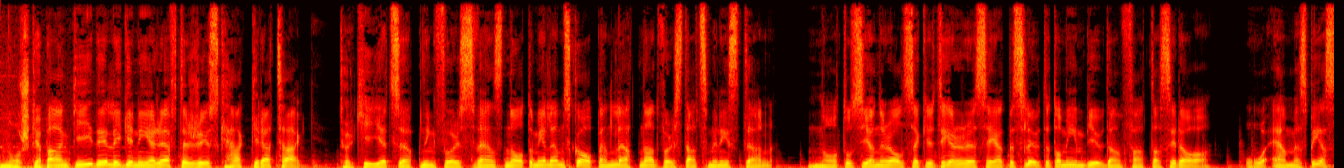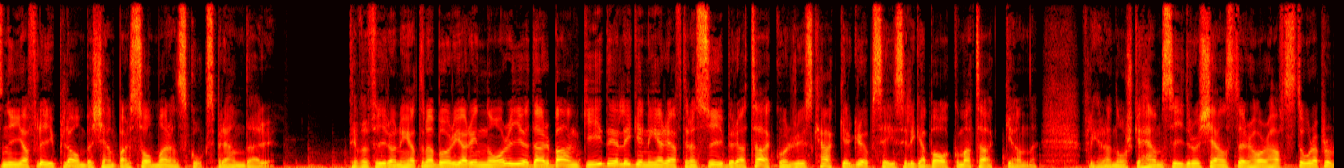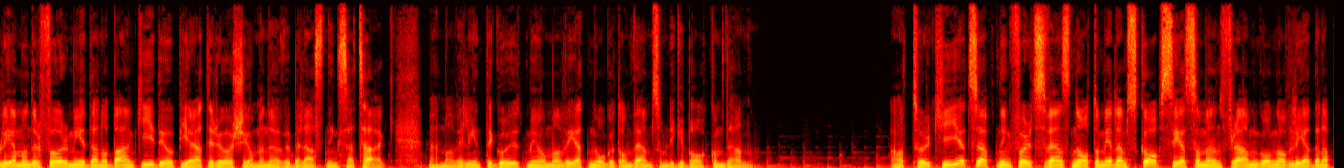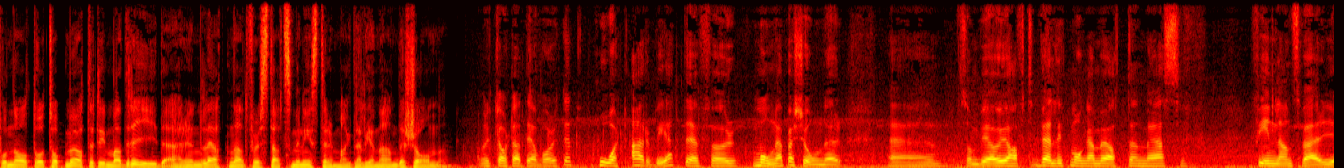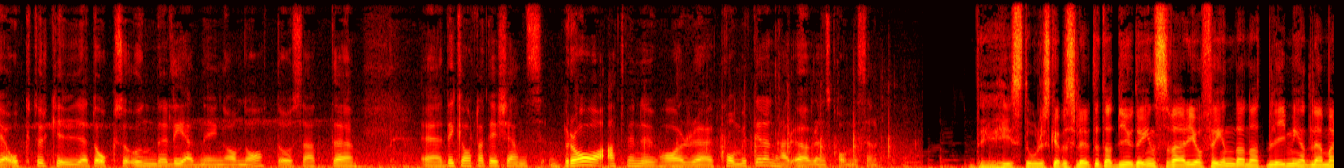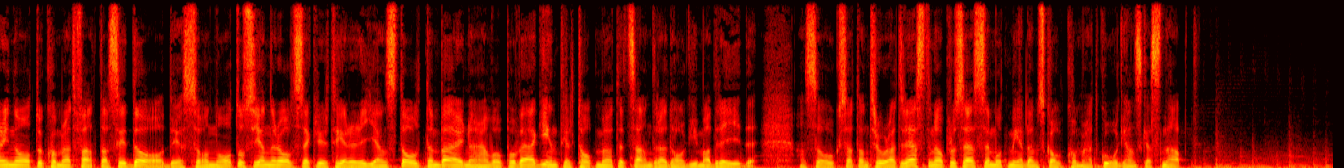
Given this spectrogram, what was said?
Norska BankID ligger ner efter rysk hackerattack. Turkiets öppning för svenskt NATO-medlemskap en lättnad för statsministern. NATOs generalsekreterare säger att beslutet om inbjudan fattas idag och MSBs nya flygplan bekämpar sommarens skogsbränder. TV4-nyheterna börjar i Norge där BankID ligger ner efter en cyberattack och en rysk hackergrupp säger sig ligga bakom attacken. Flera norska hemsidor och tjänster har haft stora problem under förmiddagen och BankID uppger att det rör sig om en överbelastningsattack. Men man vill inte gå ut med om man vet något om vem som ligger bakom den. Att Turkiets öppning för ett svenskt NATO-medlemskap ses som en framgång av ledarna på NATO-toppmötet i Madrid är en lättnad för statsminister Magdalena Andersson. Det är klart att det har varit ett hårt arbete för många personer. Eh, som vi har ju haft väldigt många möten med Finland, Sverige och Turkiet också under ledning av NATO. Så att, eh, eh det är klart att det känns bra att vi nu har eh, kommit till den här överenskommelsen. Det historiska beslutet att bjuda in Sverige och Finland att bli medlemmar i NATO kommer att fattas idag. Det sa NATOs generalsekreterare Jens Stoltenberg när han var på väg in till toppmötets andra dag i Madrid. Han sa också att han tror att resten av processen mot medlemskap kommer att gå ganska snabbt.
